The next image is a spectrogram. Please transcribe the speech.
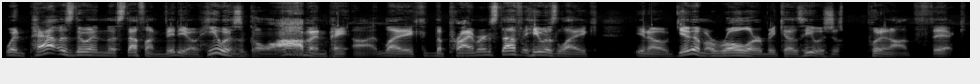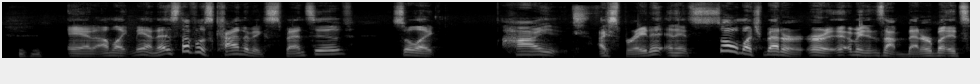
when Pat was doing the stuff on video, he was globbing paint on like the primer and stuff. He was like, you know, give him a roller because he was just putting on thick. Mhm. And I'm like, man, that stuff was kind of expensive. So like, I I sprayed it and it's so much better. Or I mean, it's not better, but it's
